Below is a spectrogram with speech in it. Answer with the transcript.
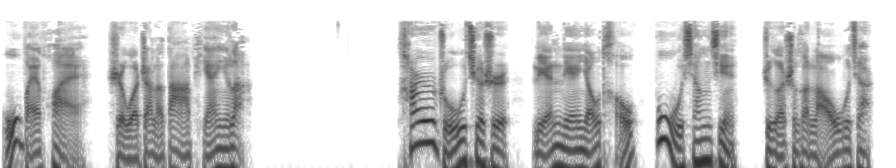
五百块是我占了大便宜了。”摊主却是连连摇头，不相信这是个老物件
